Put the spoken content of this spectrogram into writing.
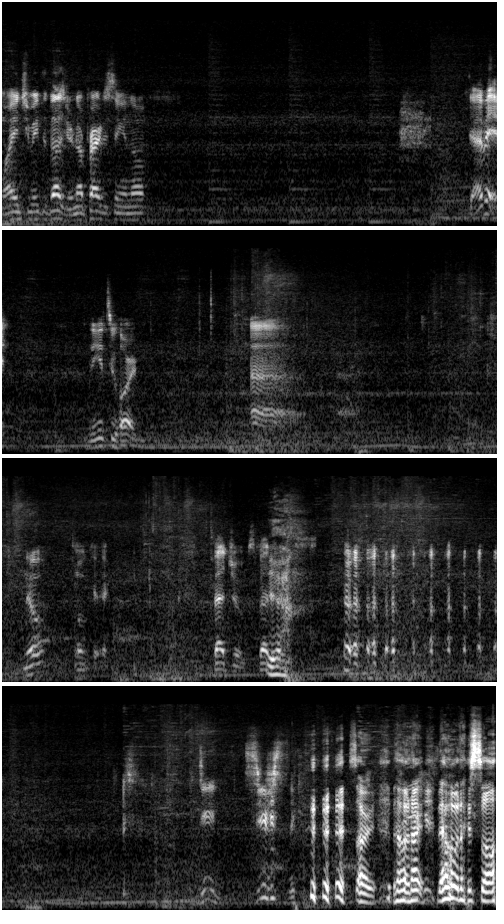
Why didn't you make the basket? You're not practicing enough. Damn it! Hitting it too hard. Ah. No? Okay. Bad jokes. Bad Yeah. jokes. Dude, seriously. Sorry, that one I that one I saw.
